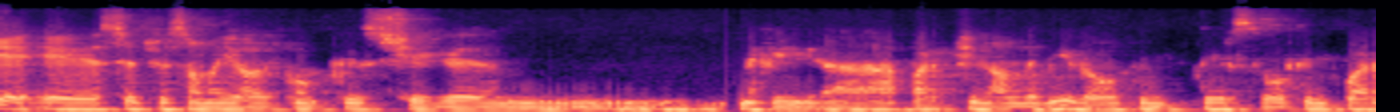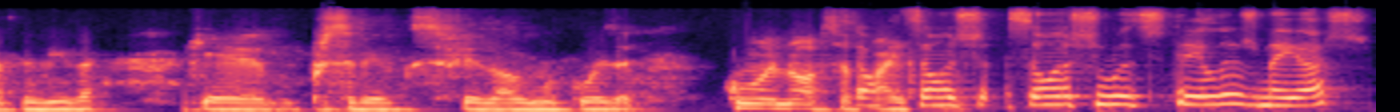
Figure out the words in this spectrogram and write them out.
é, é, a satisfação maior com que se chega enfim, à, à parte final da vida, ou ao último terço, ou ao último quarto da vida, que é perceber que se fez alguma coisa com a nossa são, paixão. São as, são as suas estrelas maiores?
